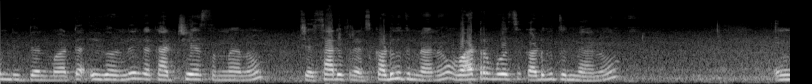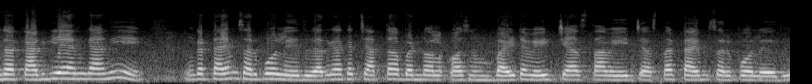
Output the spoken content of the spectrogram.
ఉండిద్ది అనమాట ఇదిగోండి ఇంకా కట్ చేస్తున్నాను. సారీ ఫ్రెండ్స్ కడుగుతున్నాను. వాటర్ పోసి కడుగుతున్నాను. ఇంకా కడిగాను కానీ ఇంకా టైం సరిపోలేదు. అదిగాక చెత్త బండి వాళ్ళ కోసం బయట వెయిట్ చేస్తా వెయిట్ చేస్తా టైం సరిపోలేదు.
